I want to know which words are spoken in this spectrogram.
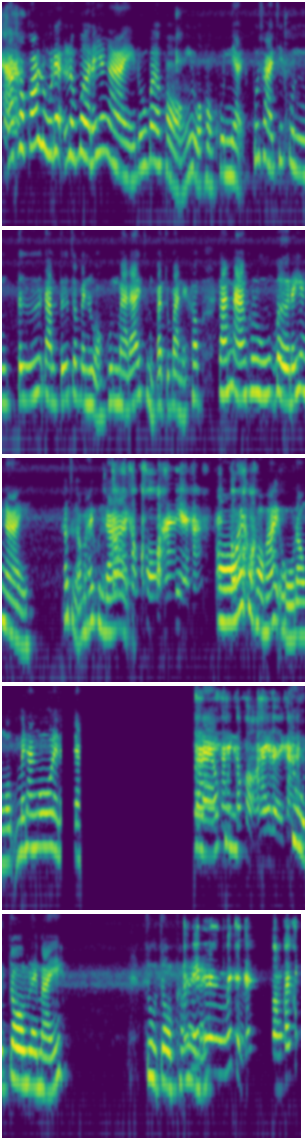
ค่ะแล้วเขาก็รู้ได้รู้เบอร์ได้ยังไง รู้เบอร์ของหลวงของคุณเนี่ย ผู้ชายที่คุณตื้อตามตื้อจนเป็นหลวงคุณมาได้ถึงปัจจุบันเนี่ยเขาร้านน้ำเขารู้เบอร์ได้ยังไงเขาถึงเอามาให้คุณก็ได้ให้เขาขอให้นะคะอ๋อให้เขาคุณขอให้โอ้โหเราไม่น่าโง่เลยนะใช่แล้วใช่คุณเขาขอให้เลยค่ะจู่โจมเลยไหมจู่โจมเขาเลยนิดไหมนึงไม่ถึงกับผมค่อยค่อย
